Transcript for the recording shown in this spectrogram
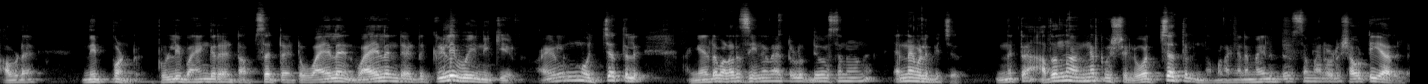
അവിടെ നിപ്പുണ്ട്. പുള്ളി ഭയങ്കരമായിട്ട് അപ്സെറ്റായിട്ട് വയലൻ വയലന്റായിട്ട് കിളി പോയി നിൽക്കുകയാണ്. അയാൾ ഉച്ചത്തിൽ അങ്ങയുടെ വളരെ സീനിയറായിട്ടുള്ള ഉദ്യോഗസ്ഥനാണ് എന്നെ വിളിപ്പിച്ചത്. എന്നിട്ട് അതൊന്നും അങ്ങർക്ക് വിഷയമില്ല. ഒച്ചത്തിൽ നമ്മളങ്ങനെ മേലുദ്യോഗസ്ഥന്മാരോട് ഷൗട്ട് ചെയ്യാറില്ല.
